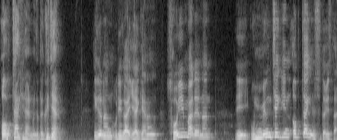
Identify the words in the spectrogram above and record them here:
업작이라는 거다. 그죠 이거는 우리가 이야기하는 소위 말하는 이 운명적인 업장일 수도 있다.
